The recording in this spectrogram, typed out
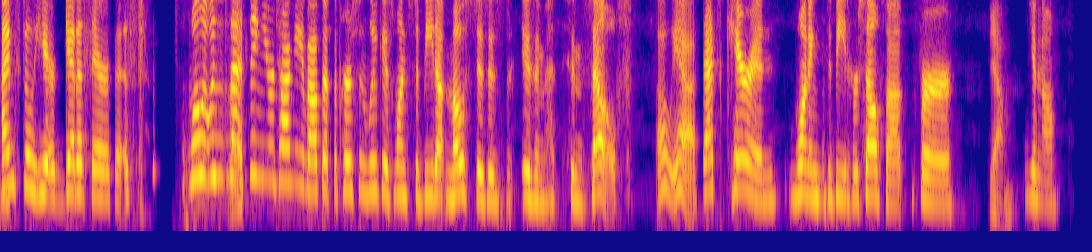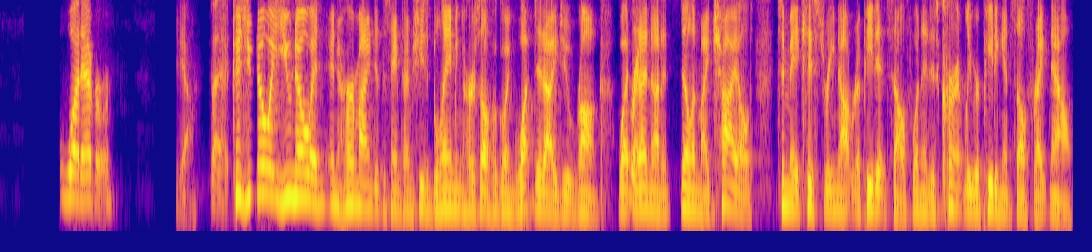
I'm still here. Get a therapist. Well, it was that thing you were talking about that the person Lucas wants to beat up most is is, is him, himself. Oh yeah. That's Karen wanting to beat herself up for, Yeah. you know, whatever. Yeah. But Because you know what, you know, in, in her mind at the same time, she's blaming herself of going, What did I do wrong? What did I not instill in my child to make history not repeat itself when it is currently repeating itself right now?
